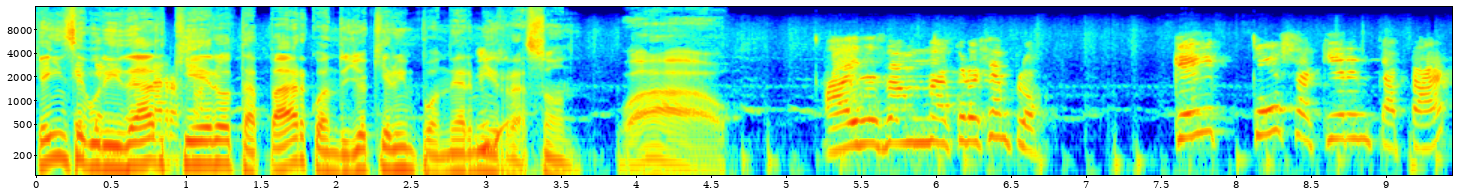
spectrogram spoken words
¿Qué inseguridad quiero tapar cuando yo quiero imponer mi razón? Wow. Ahí les va un macro ejemplo. ¿Qué cosa quieren tapar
